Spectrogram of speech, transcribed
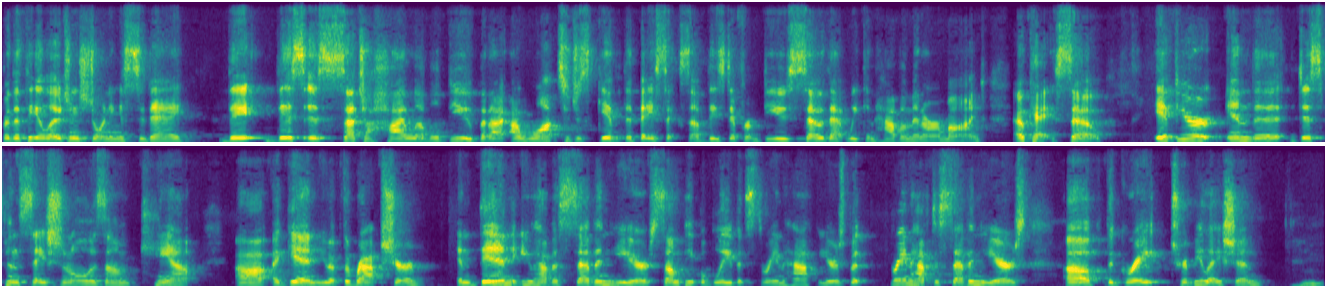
for the theologians joining us today, they, this is such a high level view, but I, I want to just give the basics of these different views so that we can have them in our mind. Okay, so if you're in the dispensationalism camp, uh, again, you have the rapture, and then you have a seven year, some people believe it's three and a half years, but three and a half to seven years of the great tribulation. Mhm.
